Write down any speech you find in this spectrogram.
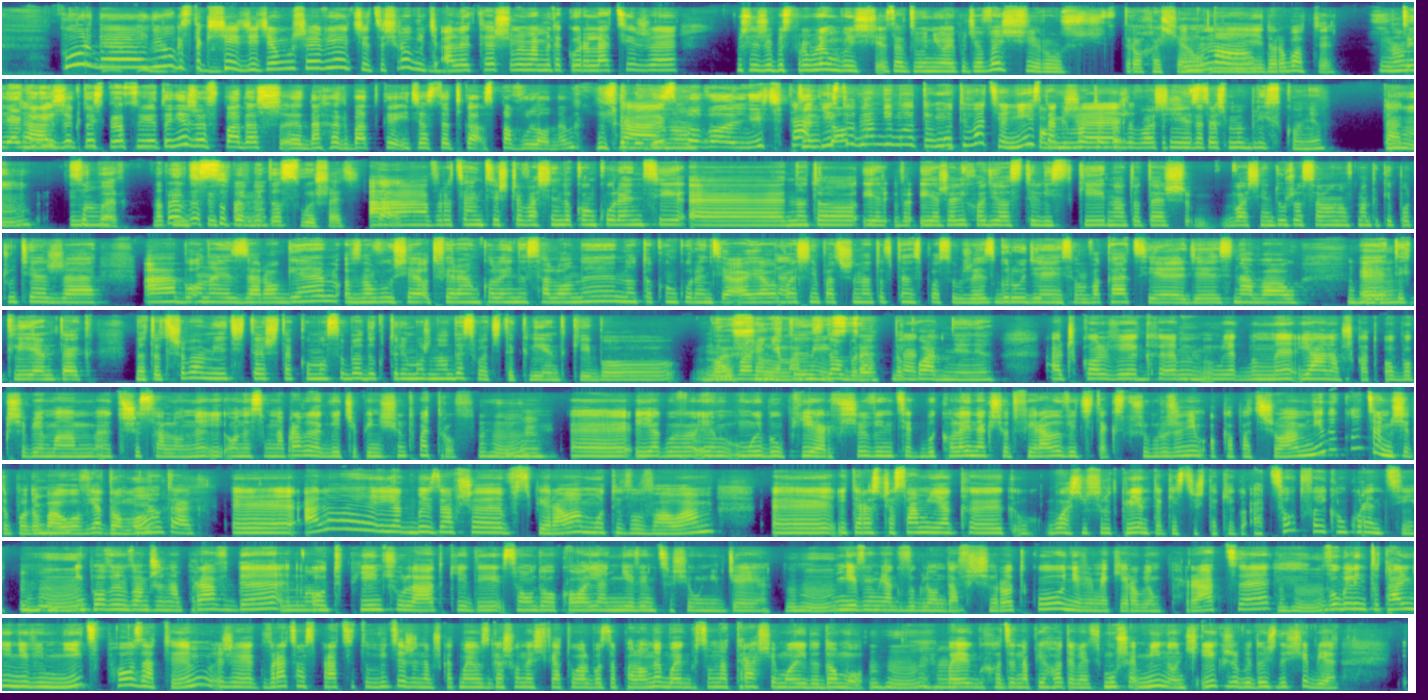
kurde, nie mogę tak siedzieć, ja muszę, wiecie, coś robić, ale też my mamy taką relację, że myślę, że bez problemu byś zadzwoniła i powiedziała, weź rusz trochę się No. i do roboty. No, Czyli jak tak. widzisz, że ktoś pracuje, to nie, że wpadasz e, na herbatkę i ciasteczka z pawulonem, żeby Tak, go no. spowolnić. Tak, tylko... jest to dla mnie mot- motywacja, nie jest pomimo tak, że... tego, że właśnie jesteśmy blisko, nie? Tak. Mhm. Super. Naprawdę Więc super mi to słyszeć. A wracając jeszcze właśnie do konkurencji, e, no to je, jeżeli chodzi o stylistki, no to też właśnie dużo salonów ma takie poczucie, że a, bo ona jest za rogiem, znowu się otwierają kolejne salony, no to konkurencja. A ja Tak. właśnie patrzę na to w ten sposób, że jest grudzień, są wakacje, gdzie jest nawał e, tych klientek, no to trzeba mieć też taką osobę, do której można odesłać te klientki, bo, no, już się uważam, nie że ma to jest miejsca. dobre. Tak. Dokładnie, nie? Aczkolwiek em, jakby my, ja na przykład obok siebie mam e, trzy salony i one są naprawdę, jak wiecie, 50 metrów. Mhm. E, I jakby mój był pierwszy, więc jakby kolejne jak się otwierały, wiecie, tak z przymrużeniem oka patrzyłam. Nie do końca mi się to podobało, wiadomo. No tak. E, ale jakby zawsze wspierałam, motywowałam. E, I teraz czasami jak e, właśnie wśród klientek jest coś takiego, a co u twojej konkurencji? I powiem wam, że naprawdę No. od pięciu lat, kiedy są dookoła, ja nie wiem, co się u nich dzieje. Mhm. Nie wiem, jak wygląda w środku, nie wiem, jakie robią pracę. Mhm. W ogóle totalnie nie wiem nic, poza tym, że jak wracam z pracy, to widzę, że na przykład mają zgaszone światło albo zapalone, bo jakby są na trasie mojej do domu. Mhm. Bo ja jakby chodzę na piechotę, więc muszę minąć ich, żeby dojść do siebie.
